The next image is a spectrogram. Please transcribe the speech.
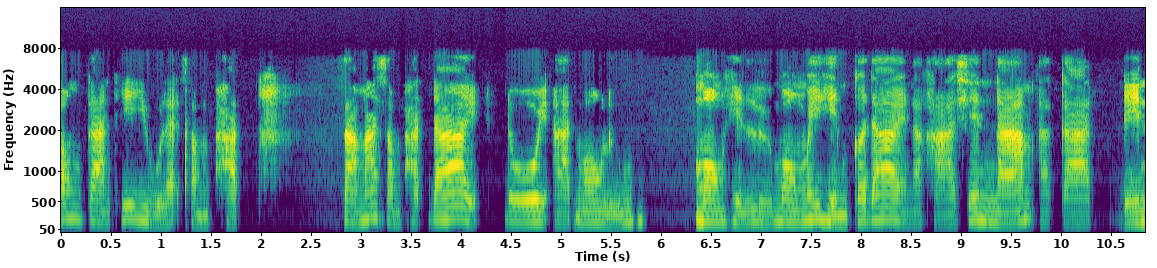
ต้องการที่อยู่และสัมผัส สามารถสัมผัสได้ โดยอาจมองหรือมองเห็นหรือมองไม่เห็นก็ได้นะคะ เช่นน้ำอากาศ ดิน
